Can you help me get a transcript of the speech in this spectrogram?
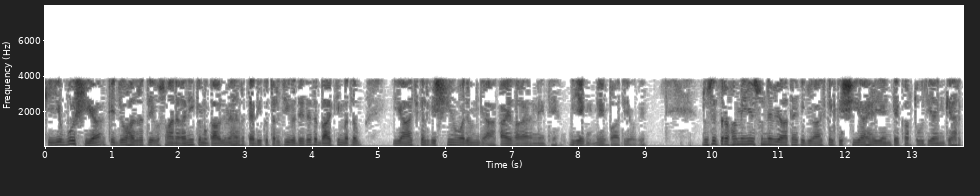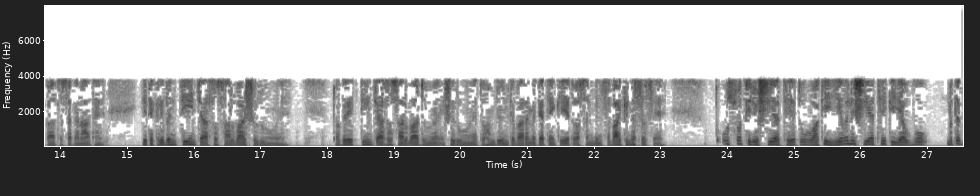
کہ یہ وہ شیعہ کہ جو حضرت عثمان غنی کے مقابلے میں حضرت علی کو ترجیح دیتے تھے، باقی مطلب یہ آج کل کے شیعوں والے ان کے عقائد وغیرہ نہیں تھے۔ یہ ایک بات یہ ہوگی۔ دوسری طرف ہمیں یہ سننے بھی آتا ہے کہ جو آج کل کے شیعہ ہے یا ان کے کرتوت یا ان کے حرکات و سکنات ہیں یہ تقریباً تین چار سو سال بعد شروع ہوئے ہیں۔ تو اگر یہ تین چار سو سال بعد شروع ہوئے تو ہم جو ان کے بارے میں کہتے ہیں کہ یہ تو اسن بن صبا کی نسل سے ہیں تو اس وقت کے جو شیعہ تھے، تو واقعی یہ والے شیعہ تھے کہ یا وہ مطلب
